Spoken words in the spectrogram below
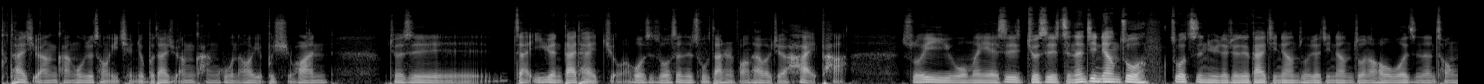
不太喜欢看护，就从以前就不太喜欢看护，然后也不喜欢就是在医院待太久，或者是说甚至住单人房，他会觉得害怕。所以我们也是，就是只能尽量做 做子女的，就是该尽量做就尽量做。然后我只能从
